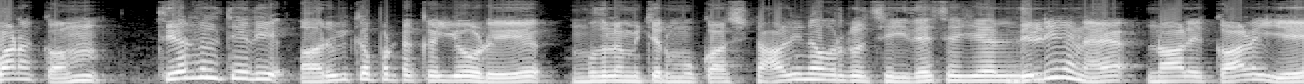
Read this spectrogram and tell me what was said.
வணக்கம். தேர்தல் தேதி அறிவிக்கப்பட்ட கையோடு முதலமைச்சர் மு ஸ்டாலின் அவர்கள் செய்த செயல். திடீரென நாளை காலையே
